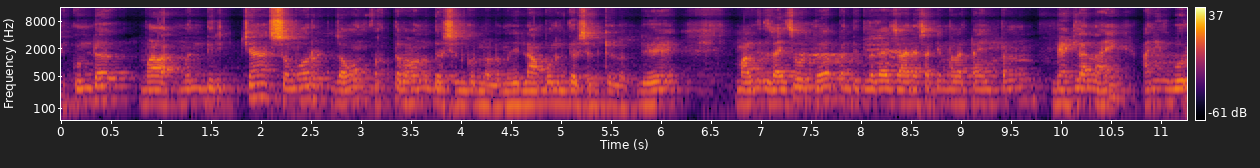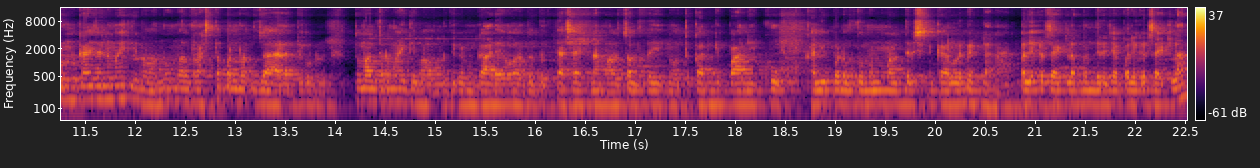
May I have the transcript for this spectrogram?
ते कुंड माळा मंदिरच्या समोर जाऊन फक्त भावानं दर्शन करून आलो. म्हणजे लांबूनच दर्शन केलं. म्हणजे मला तिथं जायचं होतं पण तिथलं काय जाण्यासाठी मला टाईम पण भेटला नाही. आणि वरून काय झालं माहिती आहे भावांनो? मला रस्ता पण जायला तिकडून. तुम्हाला तर माहिती आहे भावांनो तिकडून गाड्या वाहत होतं त्या साईडला मला चालता येत नव्हतं कारण की पाणी खूप खाली पडत होतं म्हणून मला दर्शन करायला भेटलं नाही. पलीकड साईडला मंदिराच्या पलीकड साईडला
